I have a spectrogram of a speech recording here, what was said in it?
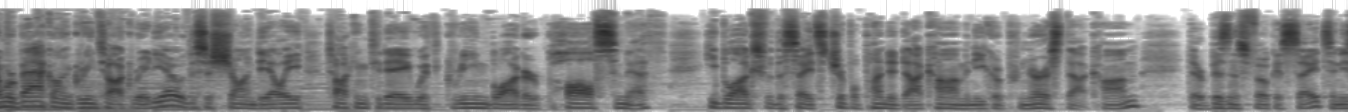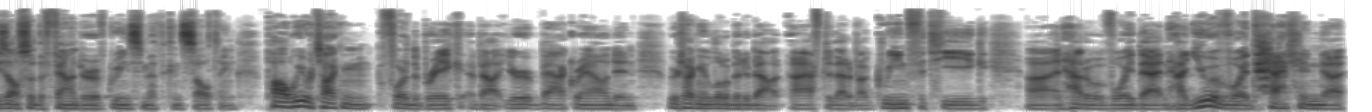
And we're back on Green Talk Radio. This is Sean Daily talking today with green blogger Paul Smith. He blogs for the sites triplepundit.com and ecopreneurist.com, their business focused sites, and he's also the founder of Greensmith Consulting. Paul, we were talking before the break about your background, and we were talking a little bit about uh, after that about green fatigue uh, and how to avoid that and how you avoid that and uh,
